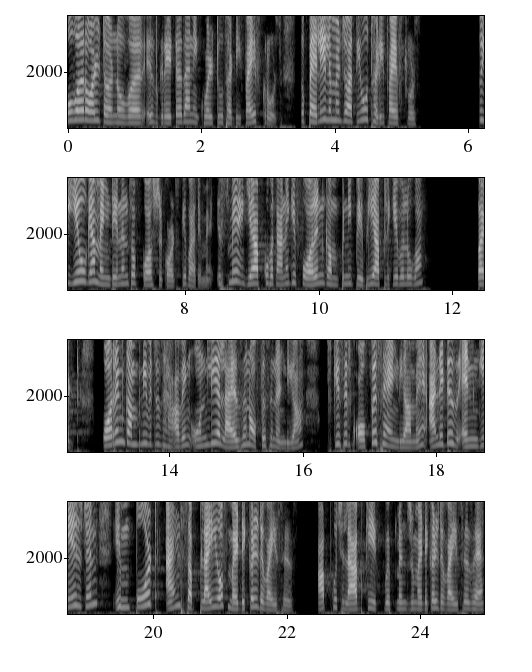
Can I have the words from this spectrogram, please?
overall turnover is greater than equal to 35 crore तो पहली लिमिट जो आती है वो 35 करोड़ तो ये हो गया मेंटेनेंस ऑफ़ कॉस्ट रिकॉर्ड्स के बारे में। इसमें ये आपको बताना है कि फॉरेन कंपनी पे भी एप्लीकेबल होगा। But foreign company which is having only a liaison office in India उसकी सिर्फ़ ऑफ़िस है इंडिया में and it is engage in import and supply of medical devices आप कुछ लैब के इक्विपमेंट्स जो मेडिकल डिवाइसेज हैं,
